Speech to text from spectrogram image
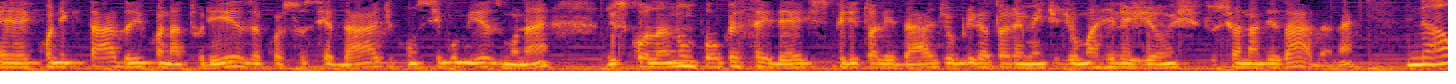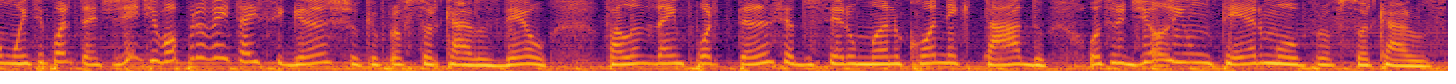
é, conectado aí com a natureza, com a sociedade, consigo mesmo, né? Descolando um pouco essa ideia de espiritualidade obrigatoriamente de uma religião institucionalizada, né? Não, muito importante. Gente, eu vou aproveitar esse gancho que o professor Carlos deu, falando da importância do ser humano conectado. Outro dia eu li um termo, professor Carlos,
